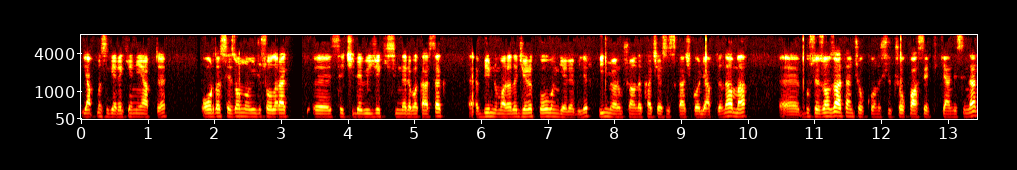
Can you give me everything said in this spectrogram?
yapması gerekeni yaptı. Orada sezon oyuncusu olarak e, seçilebilecek isimlere bakarsak e, bir numarada Jared Bowen gelebilir. Bilmiyorum şu anda kaç asist kaç gol yaptığını ama e, bu sezon zaten çok konuştuk, çok bahsettik kendisinden.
